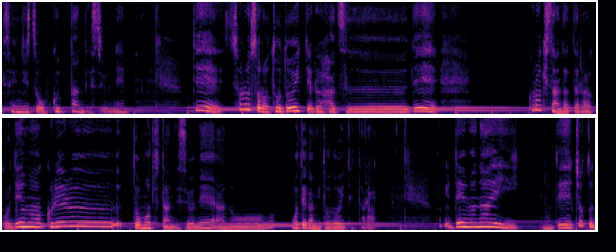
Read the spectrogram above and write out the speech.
先日送ったんですよね。でそろそろ届いてるはずで黒木さんだったらこう電話くれると思ってたんですよねあのお手紙届いてたら。電話ないのでちょっと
